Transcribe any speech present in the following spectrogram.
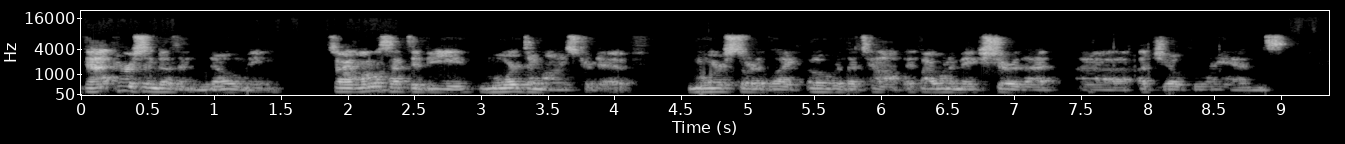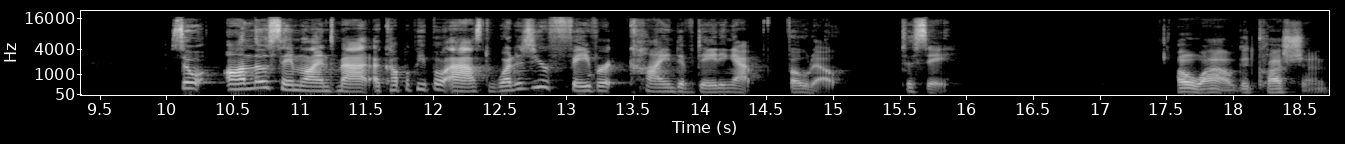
that person doesn't know me. So I almost have to be more demonstrative, more sort of like over the top if I want to make sure that uh, a joke lands. So on those same lines, Matt, a couple people asked, "What is your favorite kind of dating app photo to see?" Oh wow, good question.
